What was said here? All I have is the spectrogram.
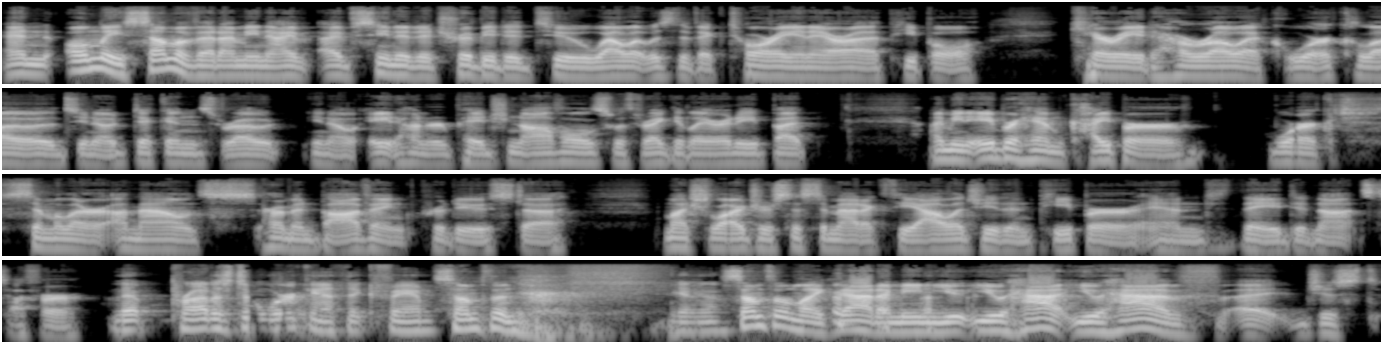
and only some of it. I mean, I've I've seen it attributed to well, it was the Victorian era. People carried heroic workloads. You know, Dickens wrote you know 800 page novels with regularity, but I mean, Abraham Kuyper worked similar amounts. Herman Bavinck produced a much larger systematic theology than Pieper, and they did not suffer that Protestant work ethic, fam. Something, something like that. I mean, you you have you have uh, just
